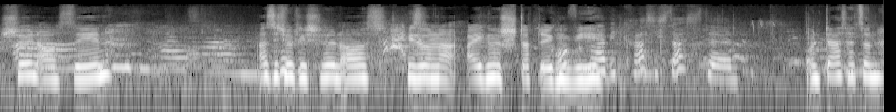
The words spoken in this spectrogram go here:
schön aussehen. Das sieht wirklich schön aus. Wie so eine eigene Stadt irgendwie. Guck mal, wie krass ist das denn? Und da ist halt so ein.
